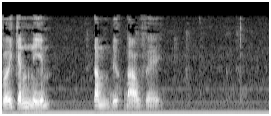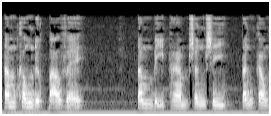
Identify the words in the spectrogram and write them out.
với chánh niệm, tâm được bảo vệ. Tâm không được bảo vệ, tâm bị tham sân si, tấn công.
